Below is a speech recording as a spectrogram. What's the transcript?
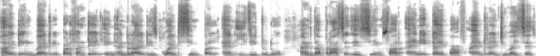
Hiding battery percentage in Android is quite simple and easy to do and the process is same for any type of Android devices.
